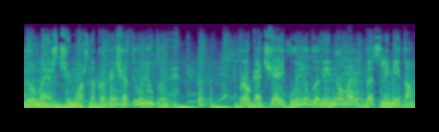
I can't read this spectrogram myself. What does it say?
Думаєш, чи можна прокачати улюблене? Прокачай улюблений номер безлімітом.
